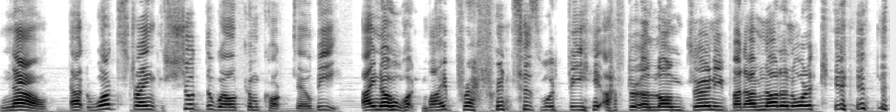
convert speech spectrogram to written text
Now, at what strength should the welcome cocktail be? I know what my preferences would be after a long journey, but I'm not an orchid.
